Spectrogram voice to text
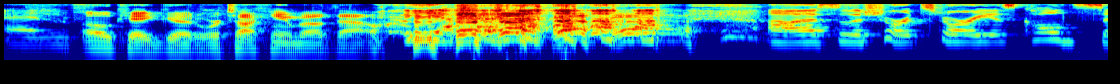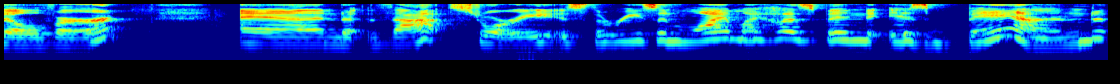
And Okay, good. We're talking about that one. yeah. uh, so the short story is called Silver. And that story is the reason why my husband is banned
